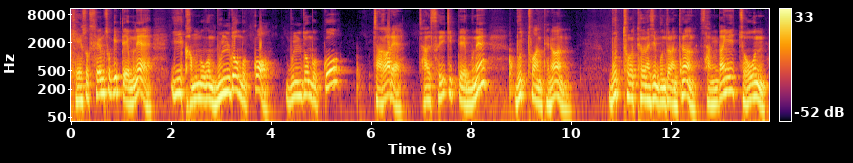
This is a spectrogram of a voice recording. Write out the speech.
계속 샘솟기 때문에 이 감목은 물도 먹고 물도 먹고 자갈에 잘 서 있기 때문에 무토한테는 무토로 태어나신 분들한테는 상당히 좋은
